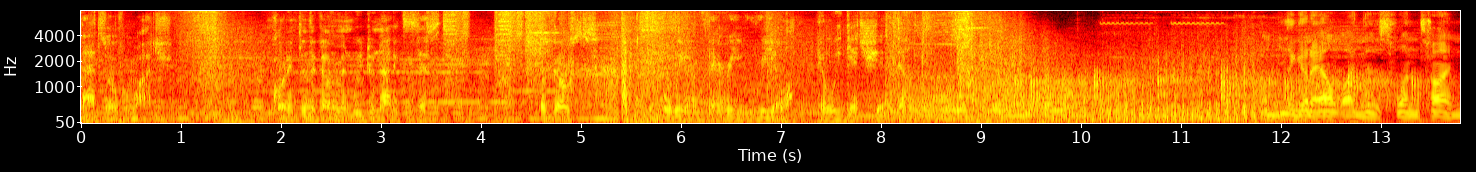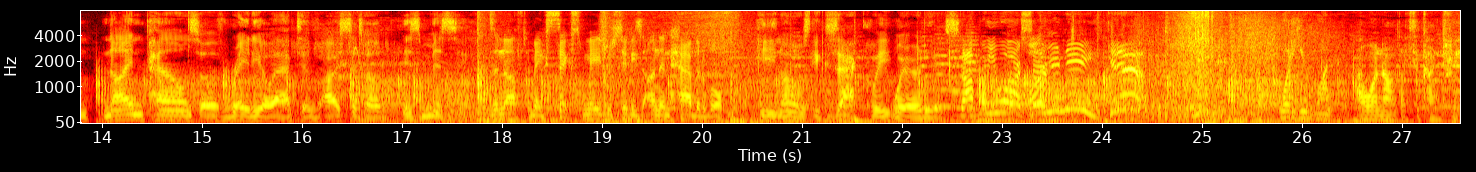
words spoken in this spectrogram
That's Overwatch. According to the government, we do not exist. We're ghosts. But we are very real, and we get shit done. I'm only going to outline this one time. Nine pounds of radioactive isotope is missing. It's enough to make six major cities uninhabitable. He knows exactly where it is. Stop where you are, sir. On your knees. Get out. What do you want? I want out of the country.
